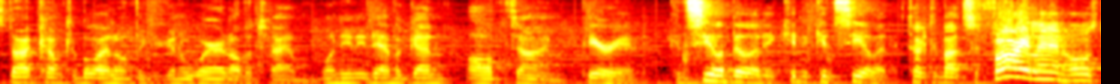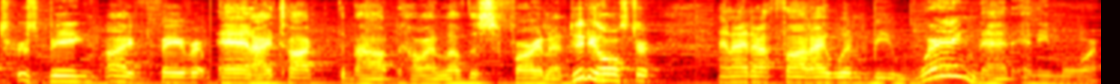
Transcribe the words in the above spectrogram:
It's not comfortable, I don't think you're going to wear it all the time. When you need to have a gun all the time, period. Concealability, can you conceal it? talked about Safariland holsters being my favorite, and I talked about how I love the Safariland duty holster, and I thought I wouldn't be wearing that anymore.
